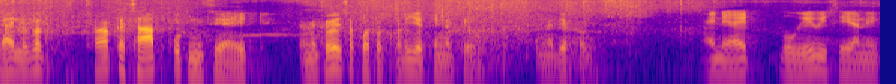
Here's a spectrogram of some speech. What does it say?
જાય લગભગ છ કે સાત ફૂટની છે હાઈટ તમે જોઈ શકો છો થળીએથી નથી. તમને દેખાડું. એની હાઈટ બહુ એવી છે અને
